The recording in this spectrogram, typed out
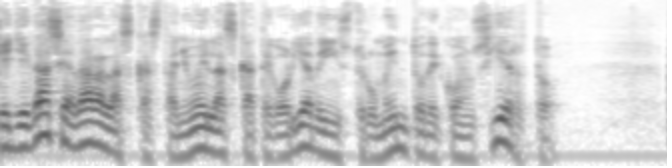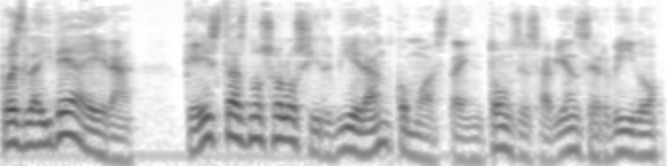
que llegase a dar a las castañuelas categoría de instrumento de concierto, pues la idea era que éstas no sólo sirvieran, como hasta entonces habían servido,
